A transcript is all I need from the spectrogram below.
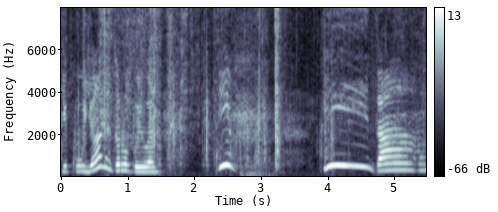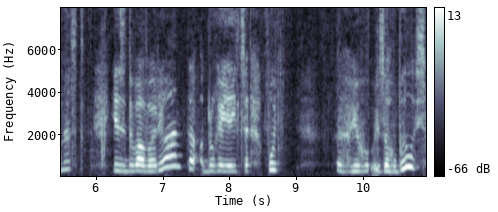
яку я не доробила. І, і да, у нас тут є два варіанти, друге яйце його і загубилось.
